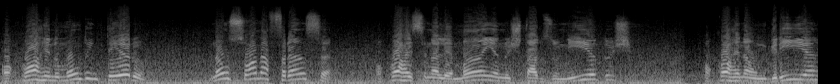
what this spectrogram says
ocorre no mundo inteiro, não só na França, ocorre-se na Alemanha, nos Estados Unidos, ocorre na Hungria,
